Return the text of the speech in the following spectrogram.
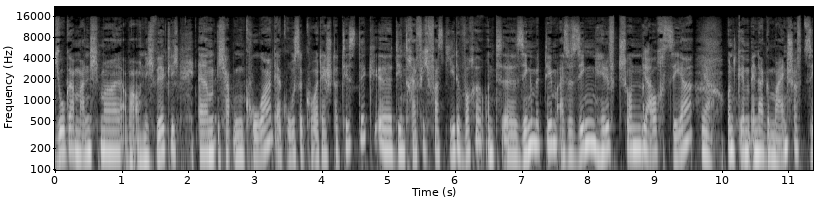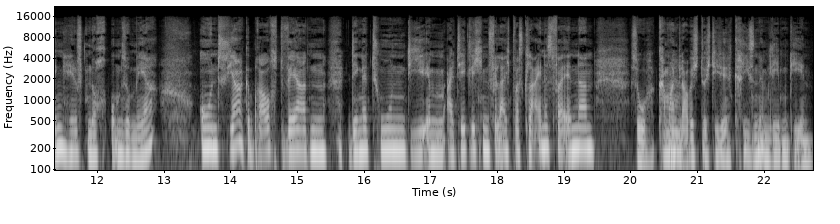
Yoga manchmal, aber auch nicht wirklich. Ähm, ich habe einen Chor, der große Chor der Statistik, äh, den treffe ich fast jede Woche und äh, singe mit dem. Also singen hilft schon ja. auch sehr. Ja. Und in der Gemeinschaft singen hilft noch umso mehr und ja, gebraucht werden, Dinge tun, die im Alltäglichen vielleicht was Kleines verändern. So kann man, ja. glaube ich, durch die Krisen im Leben gehen.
